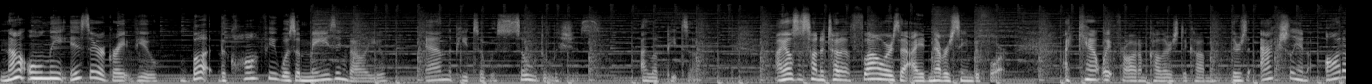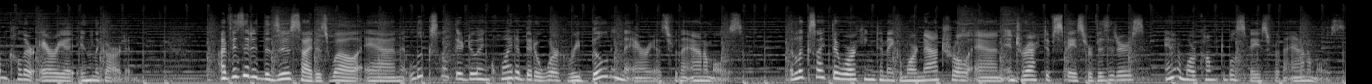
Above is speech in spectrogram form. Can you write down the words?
Not only is there a great view, but the coffee was amazing value and the pizza was so delicious. I love pizza. I also saw a ton of flowers that I had never seen before. I can't wait for autumn colors to come. There's actually an autumn color area in the garden. I visited the zoo site as well, and it looks like they're doing quite a bit of work rebuilding the areas for the animals. It looks like they're working to make a more natural and interactive space for visitors and a more comfortable space for the animals.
